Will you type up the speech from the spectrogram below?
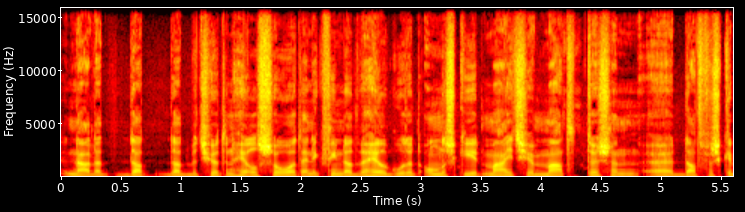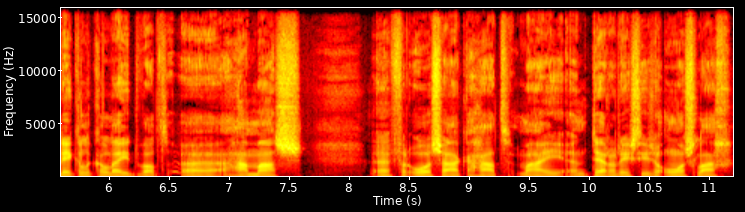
Nou, dat, dat, dat betekent een heel soort. En ik vind dat we heel goed het onderscheid maatje mat tussen uh, dat verschrikkelijke leed wat uh, Hamas uh, veroorzaken had met een terroristische oorslag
